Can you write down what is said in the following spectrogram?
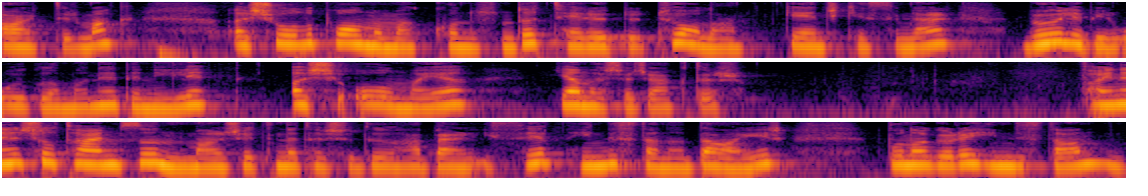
arttırmak, aşı olup olmamak konusunda tereddütü olan genç kesimler böyle bir uygulama nedeniyle aşı olmaya yanaşacaktır. Financial Times'ın manşetine taşıdığı haber ise Hindistan'a dair. Buna göre Hindistan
